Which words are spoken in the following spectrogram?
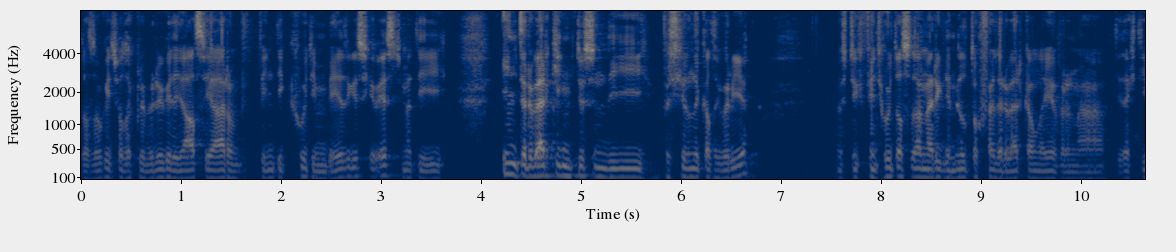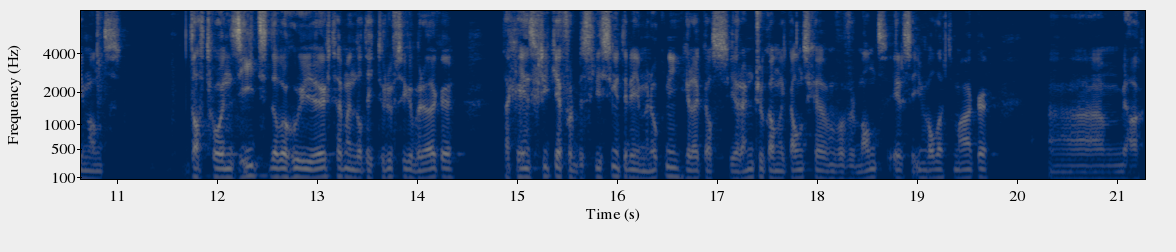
dat is ook iets wat de Club Brugge de laatste jaren, vind ik, goed in bezig is geweest. Met die interwerking tussen die verschillende categorieën. Dus ik vind het goed dat ze daar met de Mil toch verder werk kan leveren. Uh, het is echt iemand dat gewoon ziet dat we goede jeugd hebben en dat hij durft te gebruiken. Dat geen schrik heeft voor beslissingen te nemen, ook niet. Gelijk als Jeremchuk kan de kans geven voor Vermand eerste invaller te maken Um, ja,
